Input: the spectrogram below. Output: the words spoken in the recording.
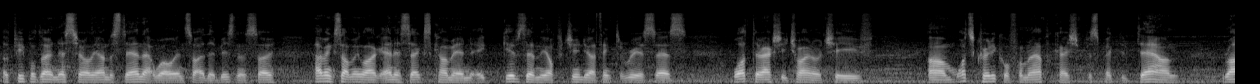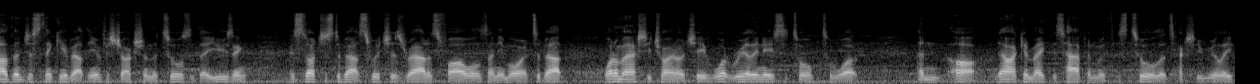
that people don't necessarily understand that well inside their business. So having something like NSX come in, it gives them the opportunity, I think, to reassess what they're actually trying to achieve, um, what's critical from an application perspective down, rather than just thinking about the infrastructure and the tools that they're using. It's not just about switches, routers, firewalls anymore, it's about what am I actually trying to achieve, what really needs to talk to what, and oh, now I can make this happen with this tool that's actually really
